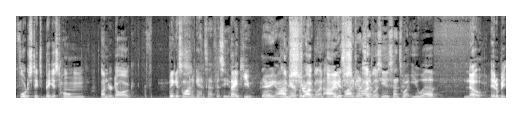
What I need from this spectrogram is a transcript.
Florida State's biggest home underdog. Biggest line against FSU. Thank you. There you go. I'm, I'm struggling. You. I am Biggest line against. FSU since what? UF. No, it'll be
